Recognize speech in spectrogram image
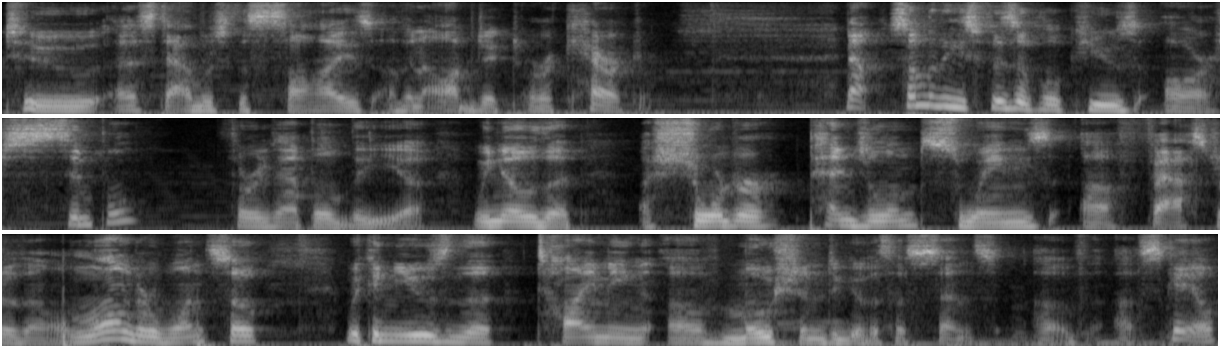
to establish the size of an object or a character. Now, some of these physical cues are simple. For example, the uh, we know that a shorter pendulum swings uh, faster than a longer one, so we can use the timing of motion to give us a sense of uh, scale.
